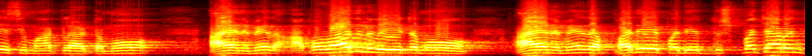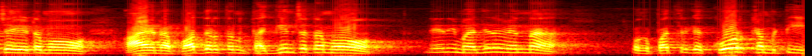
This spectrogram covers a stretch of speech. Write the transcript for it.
చేసి మాట్లాడటమో ఆయన మీద అపవాదులు వేయటమో ఆయన మీద పదే పదే దుష్ప్రచారం చేయటమో ఆయన భద్రతను తగ్గించటమో నేను ఈ మధ్యన విన్న ఒక పత్రిక కోర్ కమిటీ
